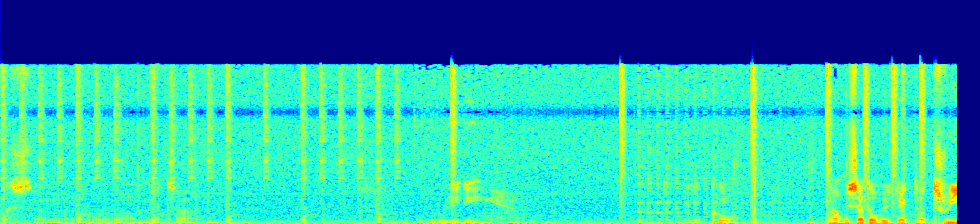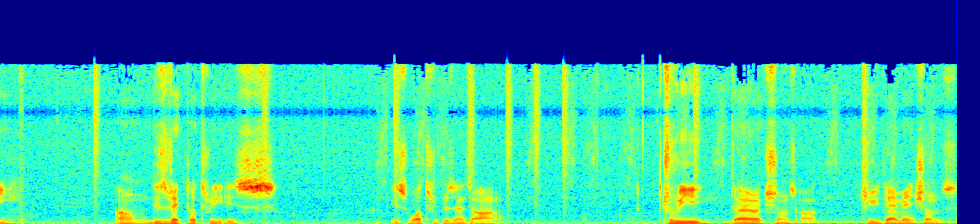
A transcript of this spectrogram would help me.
Accelerometer reading. Okay, cool. Now we set up with vector 3 um, this vector 3 is is what represents our three directions or three dimensions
